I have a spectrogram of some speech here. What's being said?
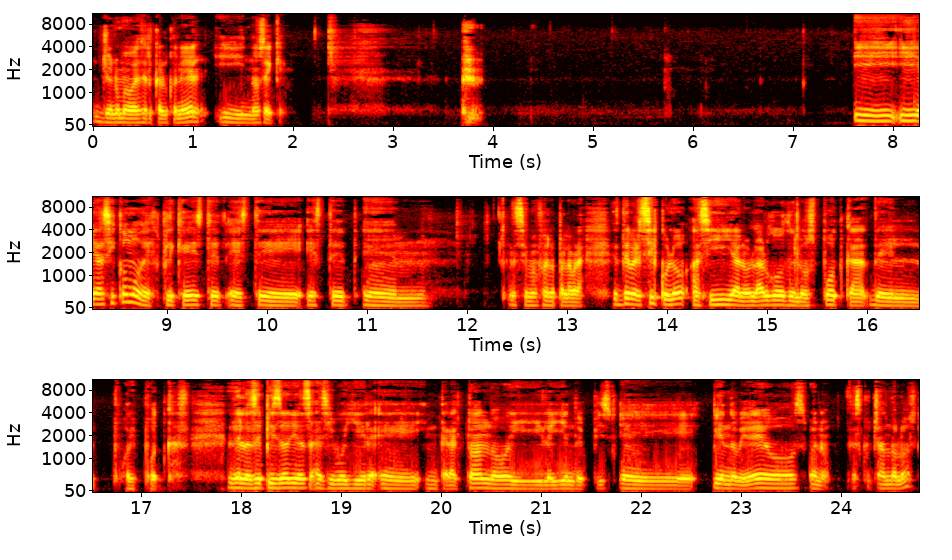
yo no me voy a acercar con él y no sé qué. Y, así como expliqué este, este, este, eh, se me fue la palabra, este versículo, así a lo largo de los podcasts, del podcast, de los episodios, así voy a ir eh, interactuando y leyendo, eh, viendo videos, bueno, escuchándolos,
